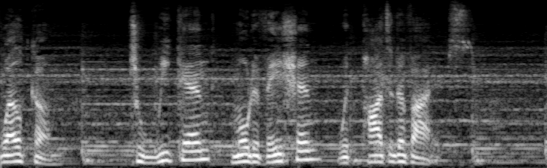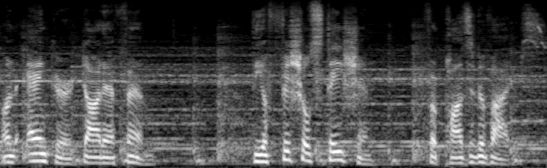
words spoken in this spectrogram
Welcome to Weekend Motivation with Positive Vibes on Anchor.fm, the official station for Positive Vibes.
